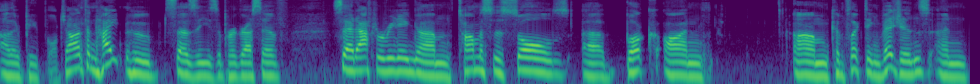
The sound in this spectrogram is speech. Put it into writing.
other people. Jonathan Haidt, who says he's a progressive, said after reading um, Thomas's Sowell's uh, book on um, conflicting visions and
